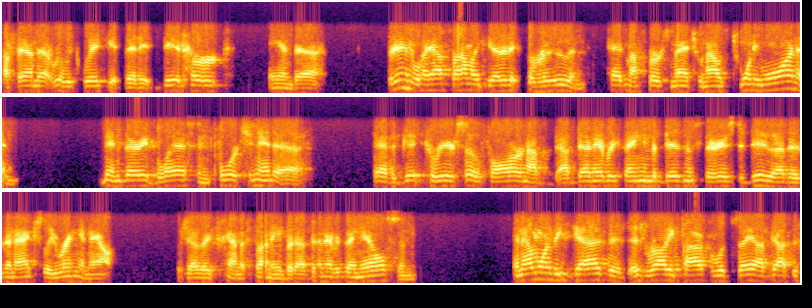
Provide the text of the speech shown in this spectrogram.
I found out really quick it, that it did hurt. And uh, but anyway, I finally got it through and had my first match when I was 21, and been very blessed and fortunate uh, to have a good career so far. And I've I've done everything in the business there is to do other than actually ringing out, which I think is kind of funny. But I've done everything else and and I'm one of these guys that, as Roddy Piper would say, I've got the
